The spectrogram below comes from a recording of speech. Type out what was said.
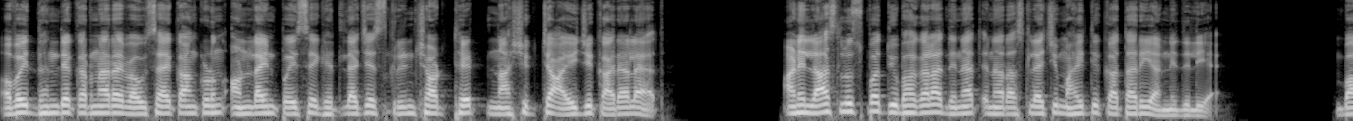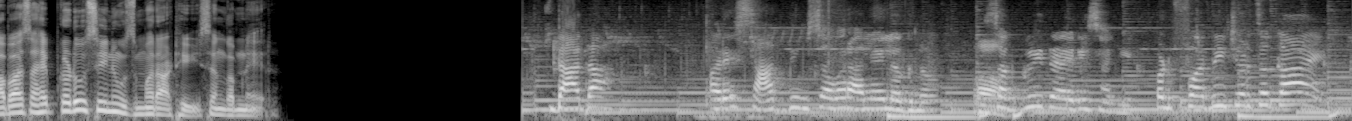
अवैध धंदे करणाऱ्या व्यावसायिकांकडून ऑनलाईन पैसे घेतल्याचे स्क्रीनशॉट थेट नाशिकच्या आयजी कार्यालयात आणि लाचलुचपत विभागाला देण्यात येणार असल्याची माहिती कतारी यांनी दिली आहे. Babasaheb Kadu C news Marathi Sangamner. दादा अरे सात दिवसावर आले लग्न. सगळी तयारी झाली पण फर्निचरचं काय?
